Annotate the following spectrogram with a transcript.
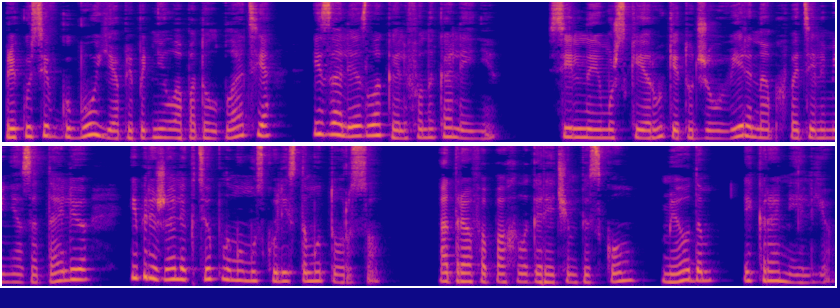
Прикусив губу, я приподняла подол платья и залезла к эльфу на колени. Сильные мужские руки тут же уверенно обхватили меня за талию и прижали к теплому мускулистому торсу. От Рафа пахло горячим песком, медом и карамелью.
